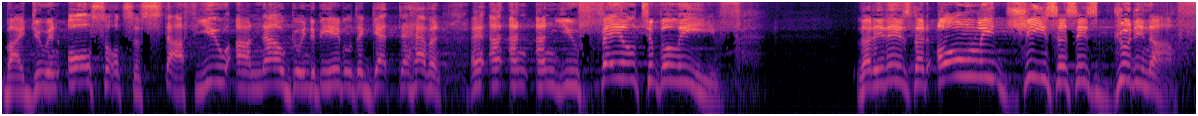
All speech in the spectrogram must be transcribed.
by doing all sorts of stuff, you are now going to be able to get to heaven. And, and, and you fail to believe that it is that only Jesus is good enough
